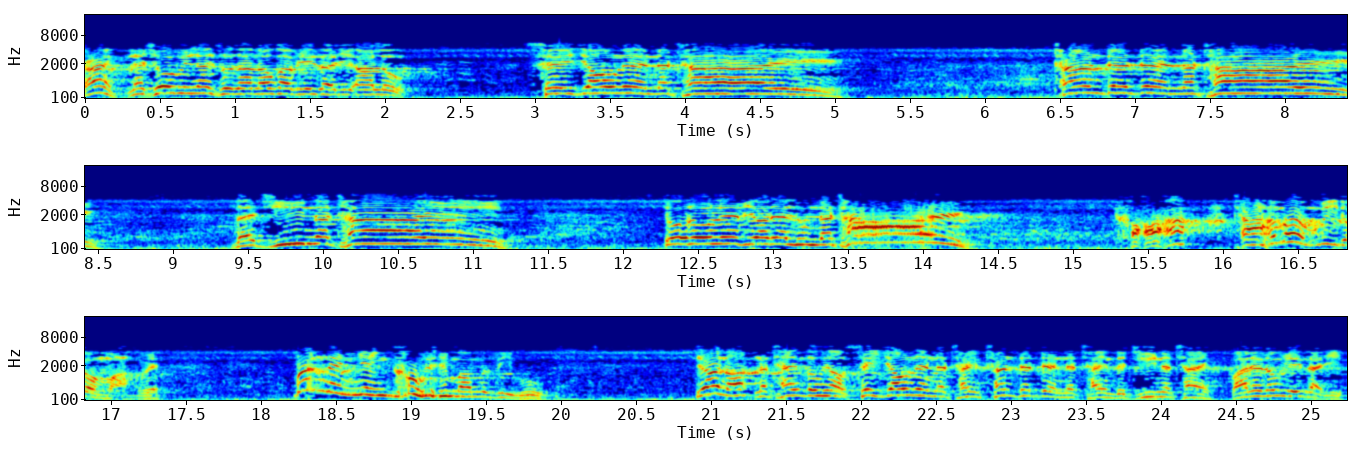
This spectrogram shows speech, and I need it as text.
ဟဲ့လက်ချိုးပြီးလိုက်ဆိုတာနောက်ကပြိဿကြီးအားလုံးစိတ်ကြောင်းနဲ့နှထိုင်ထန်တက်တဲ့နှထိုင်တကြီးနှထိုင်တို့တို့လေးပြောတဲ့လူနှထိုင်ဟာဒါမှမိတော့မှာပဲဘယ်နဲ့ငိန်ခုံလေးမှမသိဘူးပြောတော့နှထိုင်သုံးယောက်စိတ်ကြောင်းနဲ့နှထိုင်ထန်တက်တဲ့နှထိုင်တကြီးနှထိုင်ဘာလဲတော့ပြိဿကြီး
